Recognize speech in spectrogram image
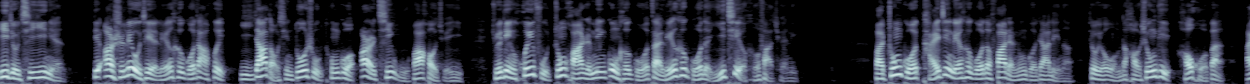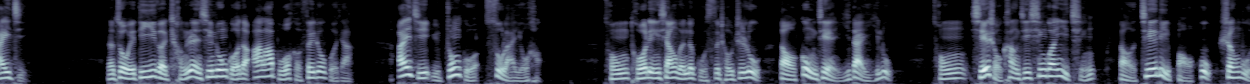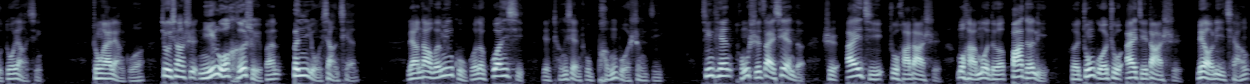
一九七一年，第二十六届联合国大会以压倒性多数通过二七五八号决议，决定恢复中华人民共和国在联合国的一切合法权利，把中国抬进联合国的发展中国家里呢，就有我们的好兄弟、好伙伴埃及。那作为第一个承认新中国的阿拉伯和非洲国家，埃及与中国素来友好。从驼铃相闻的古丝绸之路到共建“一带一路”，从携手抗击新冠疫情到接力保护生物多样性，中埃两国就像是尼罗河水般奔涌向前。两大文明古国的关系也呈现出蓬勃生机。今天同时在线的是埃及驻华大使穆罕默德·巴德里和中国驻埃及大使。廖立强，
